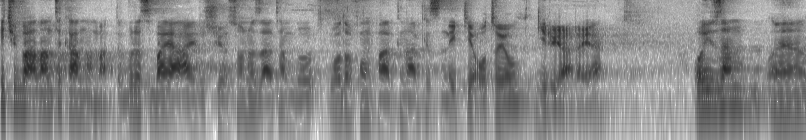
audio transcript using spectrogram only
hiçbir bağlantı kalmamakta. Burası bayağı ayrışıyor. Sonra zaten bu Vodafone Park'ın arkasındaki otoyol giriyor araya. O yüzden e,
